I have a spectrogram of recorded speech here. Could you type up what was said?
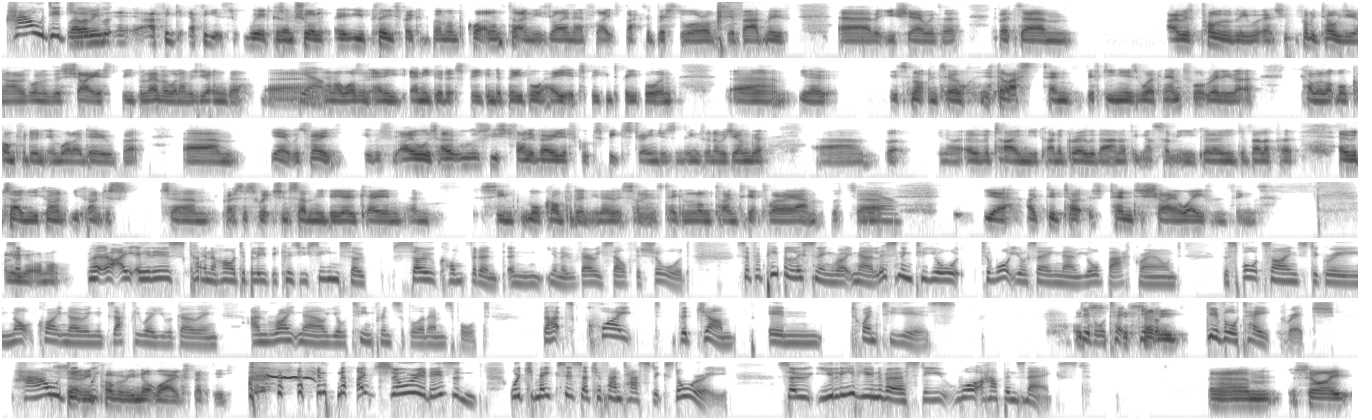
How did well, you? I mean, I think I think it's weird because I'm sure you've clearly spoken to my mum for quite a long time. These Ryanair flights back to Bristol are obviously a bad move uh, that you share with her. But um, I was probably, and she probably told you, I was one of the shyest people ever when I was younger. Uh, Yeah. And I wasn't any any good at speaking to people. Hated speaking to people, and um, you know, it's not until the last 10, 15 years of working in M Sport really that I've become a lot more confident in what I do. But um, yeah, it was very. It was. I always. I always used to find it very difficult to speak to strangers and things when I was younger. Um, but you know, over time you kind of grow with that, and I think that's something you can only develop. At, over time, you can't. You can't just um, press a switch and suddenly be okay and and seem more confident. You know, it's something that's taken a long time to get to where I am. But uh, yeah. yeah, I did t- tend to shy away from things, So- believe it or not. But I, it is kind of hard to believe because you seem so so confident and you know very self assured. So for people listening right now, listening to your to what you're saying now, your background, the sports science degree, not quite knowing exactly where you were going, and right now you're team principal at M Sport. That's quite the jump in 20 years, Give or take- give or- give or take, Rich. How did we? probably not what I expected. I'm sure it isn't, which makes it such a fantastic story. So you leave university. What happens next? Um, so I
